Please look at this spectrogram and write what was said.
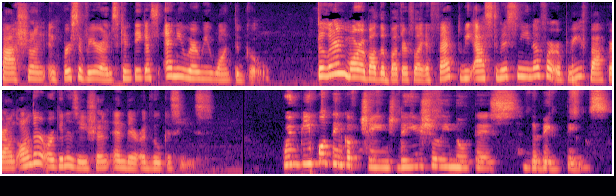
passion, and perseverance can take us anywhere we want to go. To learn more about the butterfly effect, we asked Miss Nina for a brief background on their organization and their advocacies. When people think of change, they usually notice the big things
